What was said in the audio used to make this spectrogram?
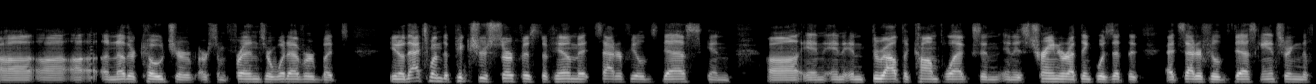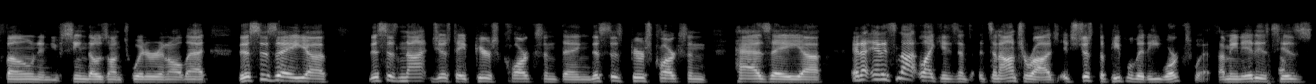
uh, uh, another coach or, or some friends or whatever. But you know that's when the pictures surfaced of him at Satterfield's desk and uh, and, and and throughout the complex and, and his trainer I think was at the at Satterfield's desk answering the phone and you've seen those on Twitter and all that. This is a uh, this is not just a Pierce Clarkson thing. This is Pierce Clarkson has a uh, and, and it's not like it's, it's an entourage. It's just the people that he works with. I mean, it is his,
